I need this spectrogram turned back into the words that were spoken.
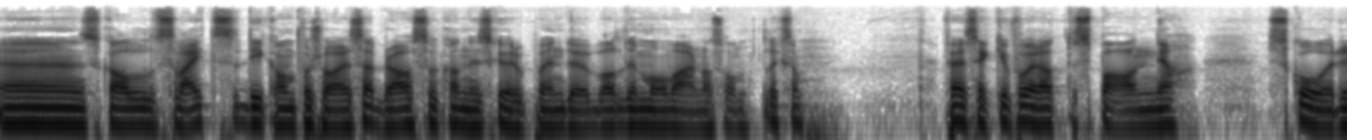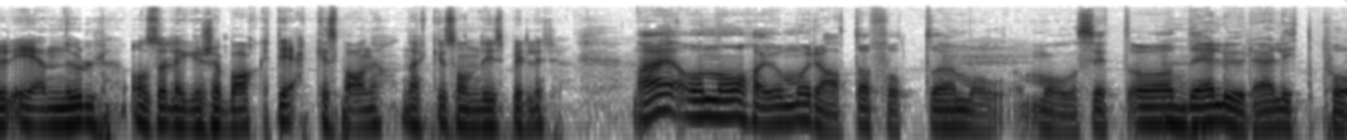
Uh, skal Sveits De kan forsvare seg bra, så kan de skøre på en dødball. Det må være noe sånt, liksom. For jeg ser ikke for at Spania skårer 1-0 og så legger seg bak. Det er ikke Spania. Det er ikke sånn de spiller. Nei, og nå har jo Morata fått uh, mål, målet sitt, og mm. det lurer jeg litt på,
